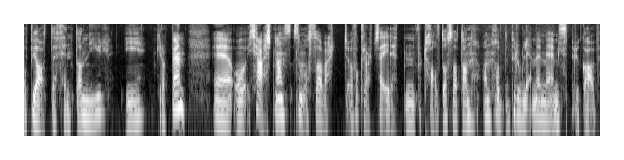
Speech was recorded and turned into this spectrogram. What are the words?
opiatet fentanyl i kroppen. Eh, og kjæresten hans, som også har vært og forklart seg i retten, fortalte også at han, han hadde problemer med misbruk av,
